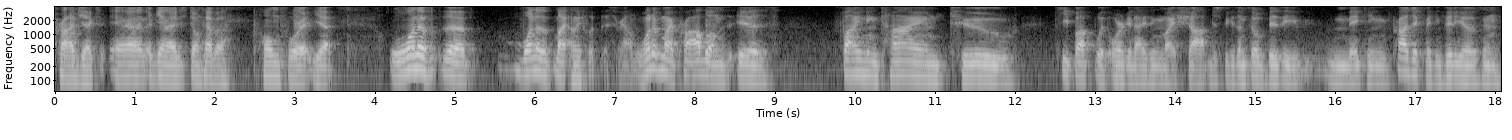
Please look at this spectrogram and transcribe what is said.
projects. And again, I just don't have a home for it yet. One of the one of my let me flip this around. One of my problems is finding time to keep up with organizing my shop just because I'm so busy making projects, making videos and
